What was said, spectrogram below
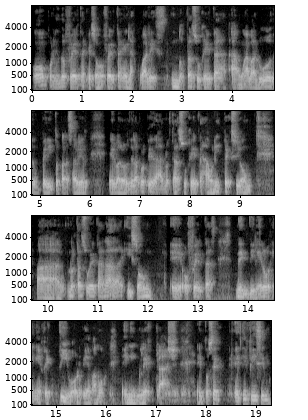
o poniendo ofertas que son ofertas en las cuales no están sujetas a un avalúo de un perito para saber el valor de la propiedad, no están sujetas a una inspección, no están sujetas a nada y son eh, ofertas de dinero en efectivo, lo que llamamos en inglés cash. Entonces es difícil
